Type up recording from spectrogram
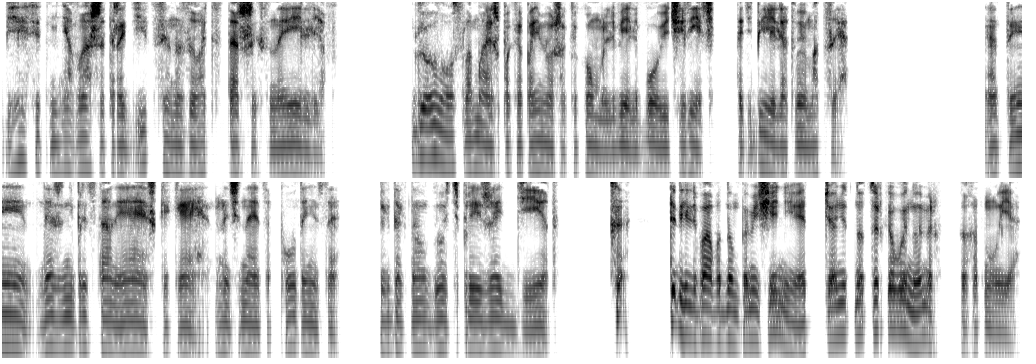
«Бесит меня ваша традиция называть старших сыновей лев. Голову сломаешь, пока поймешь, о каком льве Львовиче речь, о тебе или о твоем отце. А ты даже не представляешь, какая начинается путаница, когда к нам в гости приезжает дед. Ха, три льва в одном помещении — это тянет на цирковой номер, — хохотнул я.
